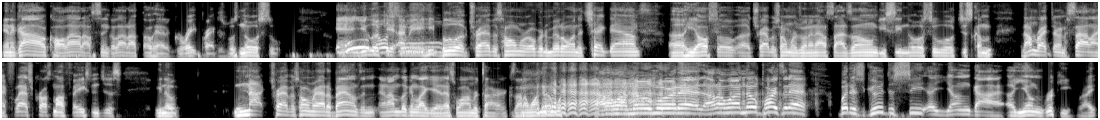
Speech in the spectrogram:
and a guy I'll call out, I'll single out, I thought had a great practice was Noah Sewell. And Ooh, you look Noah at, I mean, he blew up Travis Homer over the middle on the check down. Uh, he also uh, Travis Homer's on an outside zone. You see Noah Sewell just come, and I'm right there on the sideline, flash across my face, and just you know knock Travis Homer out of bounds, and, and I'm looking like, yeah, that's why I'm retired because I don't want no more. I don't want no more of that. I don't want no parts of that. But it's good to see a young guy, a young rookie, right,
